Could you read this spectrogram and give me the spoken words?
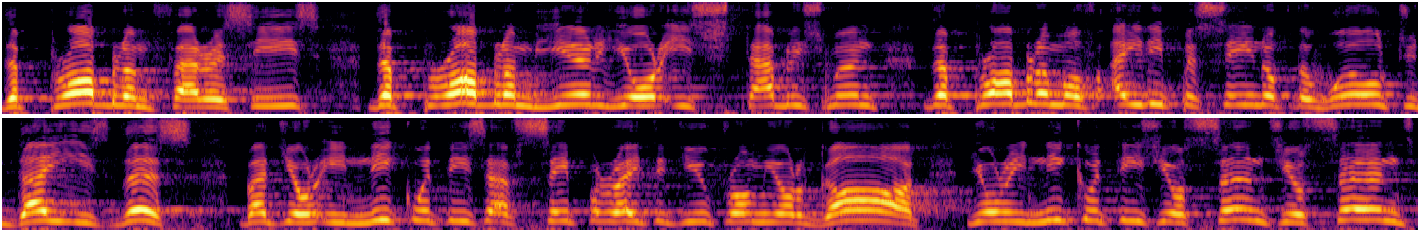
The problem, Pharisees, the problem here, your establishment, the problem of 80% of the world today is this. But your iniquities have separated you from your God. Your iniquities, your sins, your sins,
